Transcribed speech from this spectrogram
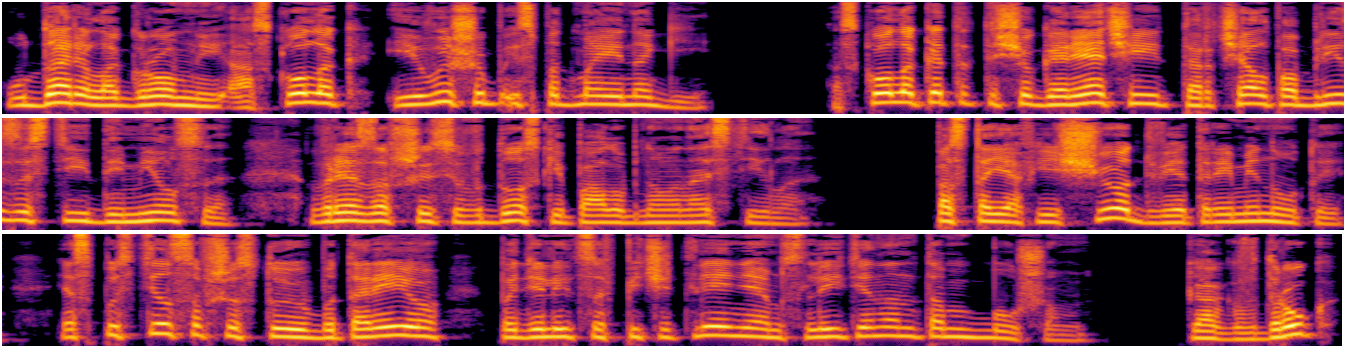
ударил огромный осколок и вышиб из-под моей ноги. Осколок этот еще горячий торчал поблизости и дымился, врезавшись в доски палубного настила. Постояв еще две-три минуты, я спустился в шестую батарею поделиться впечатлением с лейтенантом Бушем. Как вдруг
